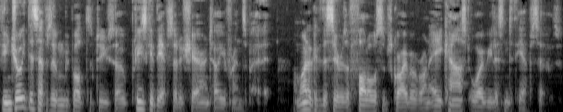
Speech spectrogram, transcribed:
If you enjoyed this episode and be bothered to do so, please give the episode a share and tell your friends about it. And why not give the series a follow or subscribe over on Acast or wherever you listen to the episodes.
